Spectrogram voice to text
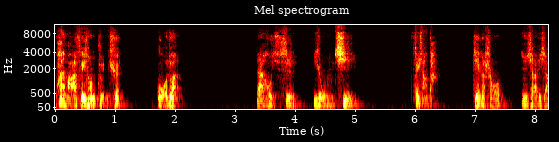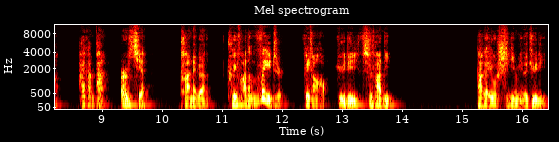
判罚非常准确、果断，然后是勇气非常大。这个时候你想一想，还敢判，而且他那个吹罚的位置。非常好，距离事发地大概有十几米的距离，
